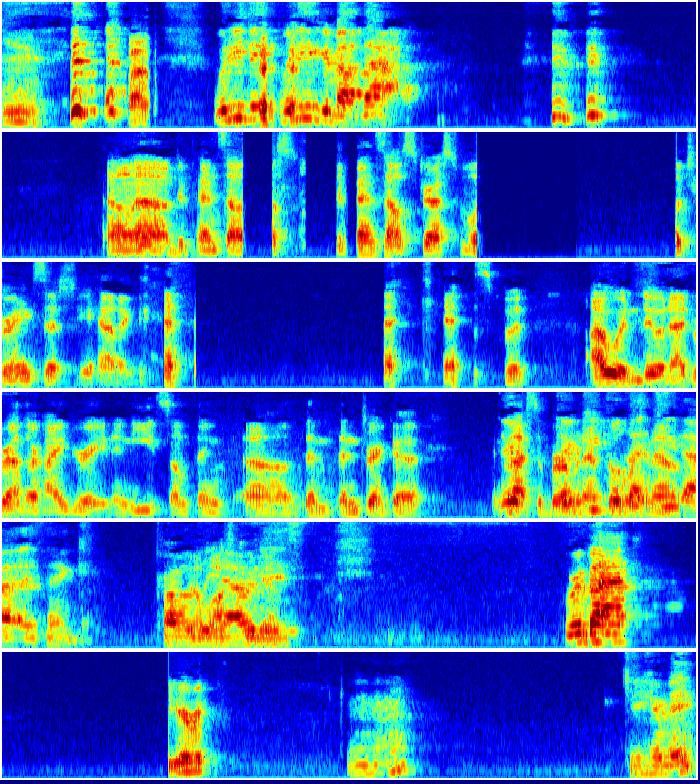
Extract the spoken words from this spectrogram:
Mm. Wow. what do you think? What do you think about that? I don't know. Depends how depends how stressful a training session you had. I guess, but I wouldn't do it. I'd rather hydrate and eat something uh, than than drink a, a glass of bourbon. There are people that do that. I think probably nowadays. We're back. You hear me? Mhm. Can you hear me?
